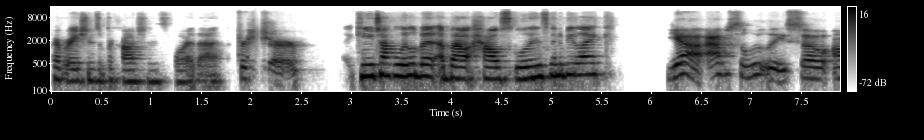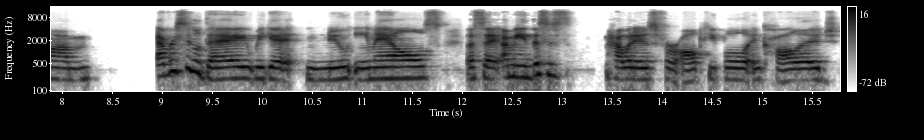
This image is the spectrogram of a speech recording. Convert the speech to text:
preparations and precautions for that. For sure. Can you talk a little bit about how schooling is going to be like? Yeah absolutely. So um every single day we get new emails. Let's say i mean this is how it is for all people in college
